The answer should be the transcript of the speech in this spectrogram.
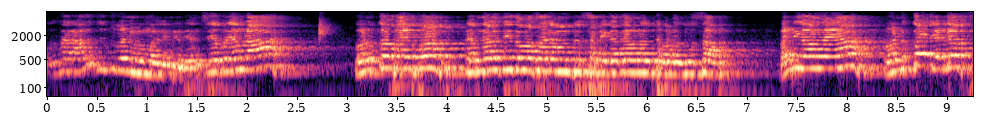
ఒకసారి ఆలోచించుకోండి మిమ్మల్ని మీరు. ఎంతసేపు ఏం రా? కొనుక్కో పై ఫోన్. రేపు నెల జీతం ఒకసారి పంపిస్తాను. నీకు అదే ఉంటే మనం చూస్తాం బండి కావాలయ్యా? వండుకో జెడ్ఎఫ్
